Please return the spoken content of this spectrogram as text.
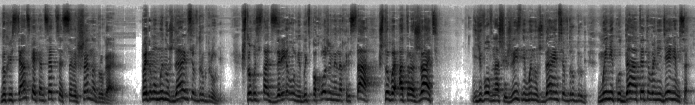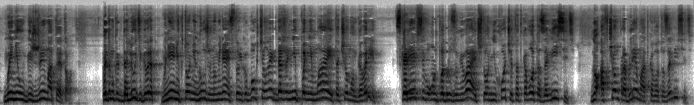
Но христианская концепция совершенно другая. Поэтому мы нуждаемся в друг друге. Чтобы стать зрелыми, быть похожими на Христа, чтобы отражать его в нашей жизни, мы нуждаемся в друг друге. Мы никуда от этого не денемся. Мы не убежим от этого. Поэтому, когда люди говорят, мне никто не нужен, у меня есть только Бог, человек даже не понимает, о чем он говорит. Скорее всего, он подразумевает, что он не хочет от кого-то зависеть. Но а в чем проблема от кого-то зависеть?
